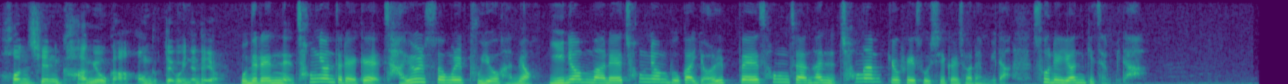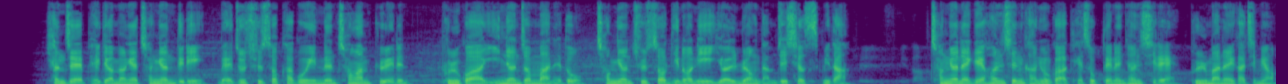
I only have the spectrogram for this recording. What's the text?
헌신 강요가 언급되고 있는데요. 오늘은 청년들에게 자율성을 부여하며 2년 만에 청년부가 10배 성장한 청암교회 소식을 전합니다. 손혜연 기자입니다. 현재 100여 명의 청년들이 매주 출석하고 있는 청암교회는 불과 2년 전만 해도 청년 출석 인원이 10명 남짓이었습니다. 청년에게 헌신 강요가 계속되는 현실에 불만을 가지며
